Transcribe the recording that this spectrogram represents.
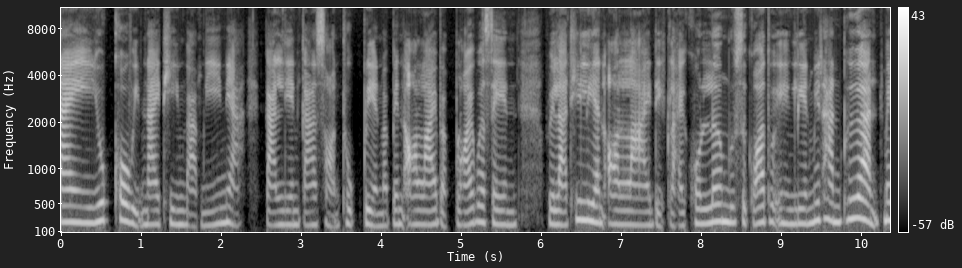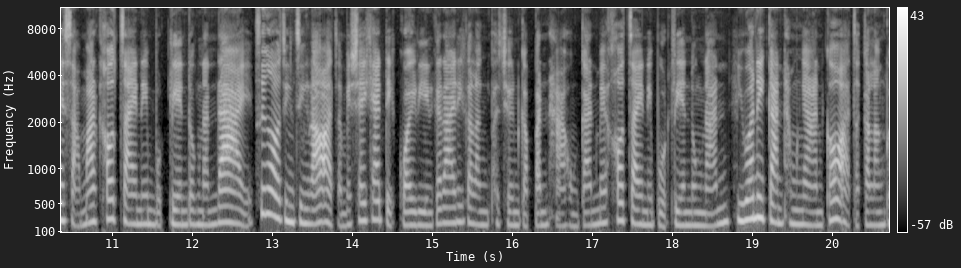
ในยุคโควิด -19 แบบนี้เนี่ยการเรียนการสอนถูกเปลี่ยนมาเป็นออนไลน์แบบร้อยเปอร์เซนต์เวลาที่เรียนออนไลน์เด็กหลายคนเริ่มรู้สึกว่าตัวเองเรียนไม่ทันเพื่อน ไม่สามารถเข้าใจในบทเรียนตรงนั้นได้ ซึ่งเอาจริง ๆ แล้วอาจจะไม่ใช่แค่เด็กวัยเรียนก็ได้ที่กำลังเผชิญกับปัญหาของการไม่เข้าใจในบทเรียนตรงนั้นมีว่าในการทำงานก็อาจจะกำลังเผ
